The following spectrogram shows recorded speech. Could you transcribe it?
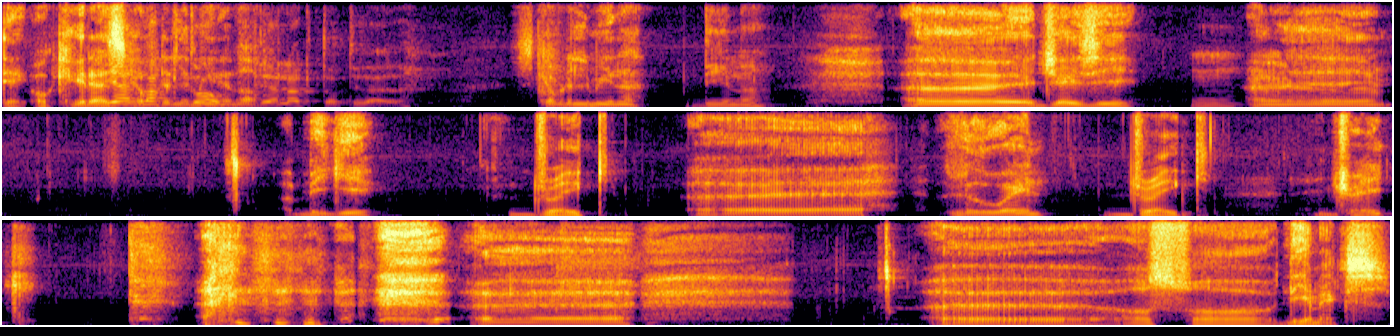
day. Ok, greit, skal jeg fortelle mine, opp, de da. har lagt opp de der. Skal jeg fortelle mine. Dine. Uh, Jay-Z. eh, Biggie. Drake. Uh, Lil Wayne. Drake. Drake. uh, uh, og så DMX.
